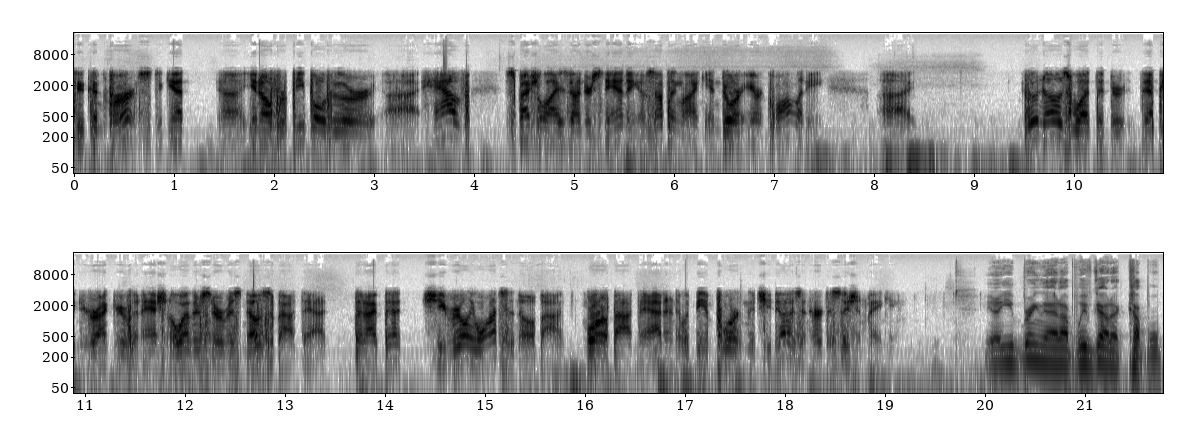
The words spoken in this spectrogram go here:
to converse, to get uh, you know for people who are uh, have specialized understanding of something like indoor air quality. Uh, who knows what the deputy director of the National Weather Service knows about that? But I bet she really wants to know about more about that, and it would be important that she does in her decision making. You know, you bring that up. We've got a couple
